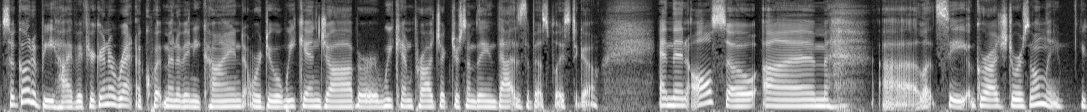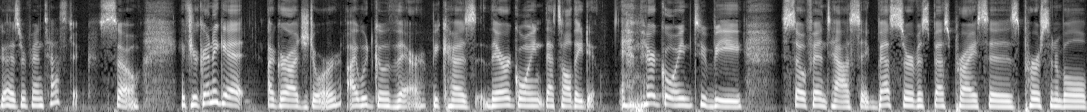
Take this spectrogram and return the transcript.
So go to Beehive. If you're going to rent equipment of any kind or do a weekend job or a weekend project or something, that is the best place to go. And then also, um, uh, let's see, garage doors only. You guys are fantastic. So if you're going to get a garage door, I would go there because they're going, that's all they do. And they're going to be so fantastic. Best service, best prices, personable,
